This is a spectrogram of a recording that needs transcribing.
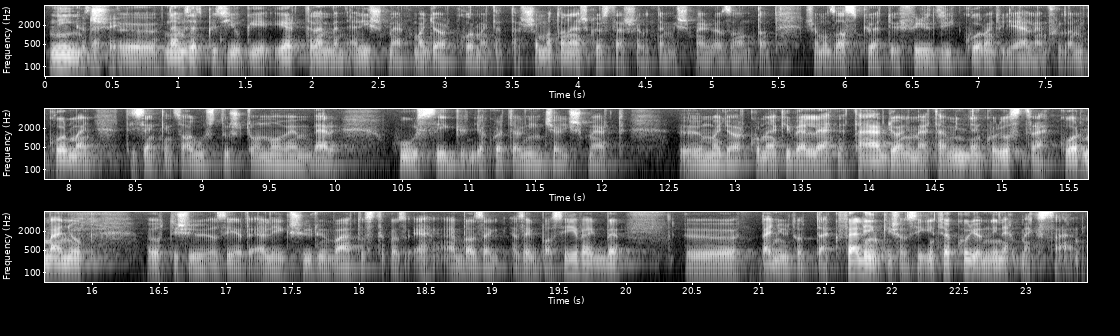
nincs ö, nemzetközi jogi értelemben elismert magyar kormány, tehát sem a tanácsköztársaságot nem ismeri az Antant, sem az azt követő Friedrich kormányt, ugye ellenforradalmi kormány, 19. augusztustól november 20-ig gyakorlatilag nincs elismert ö, magyar kormány, akivel lehetne tárgyalni, mert hát mindenkor osztrák kormányok, ott is azért elég sűrűn változtak az, e, ebbe az, ezekbe az évekbe, ö, benyújtották felénk is az igényt, hogy akkor jönnének megszállni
